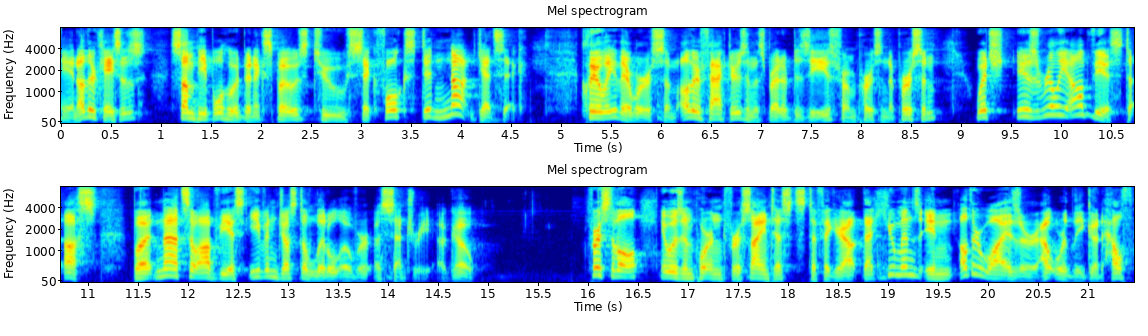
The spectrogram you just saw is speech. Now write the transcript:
In other cases, some people who had been exposed to sick folks did not get sick. Clearly, there were some other factors in the spread of disease from person to person, which is really obvious to us, but not so obvious even just a little over a century ago. First of all, it was important for scientists to figure out that humans in otherwise or outwardly good health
